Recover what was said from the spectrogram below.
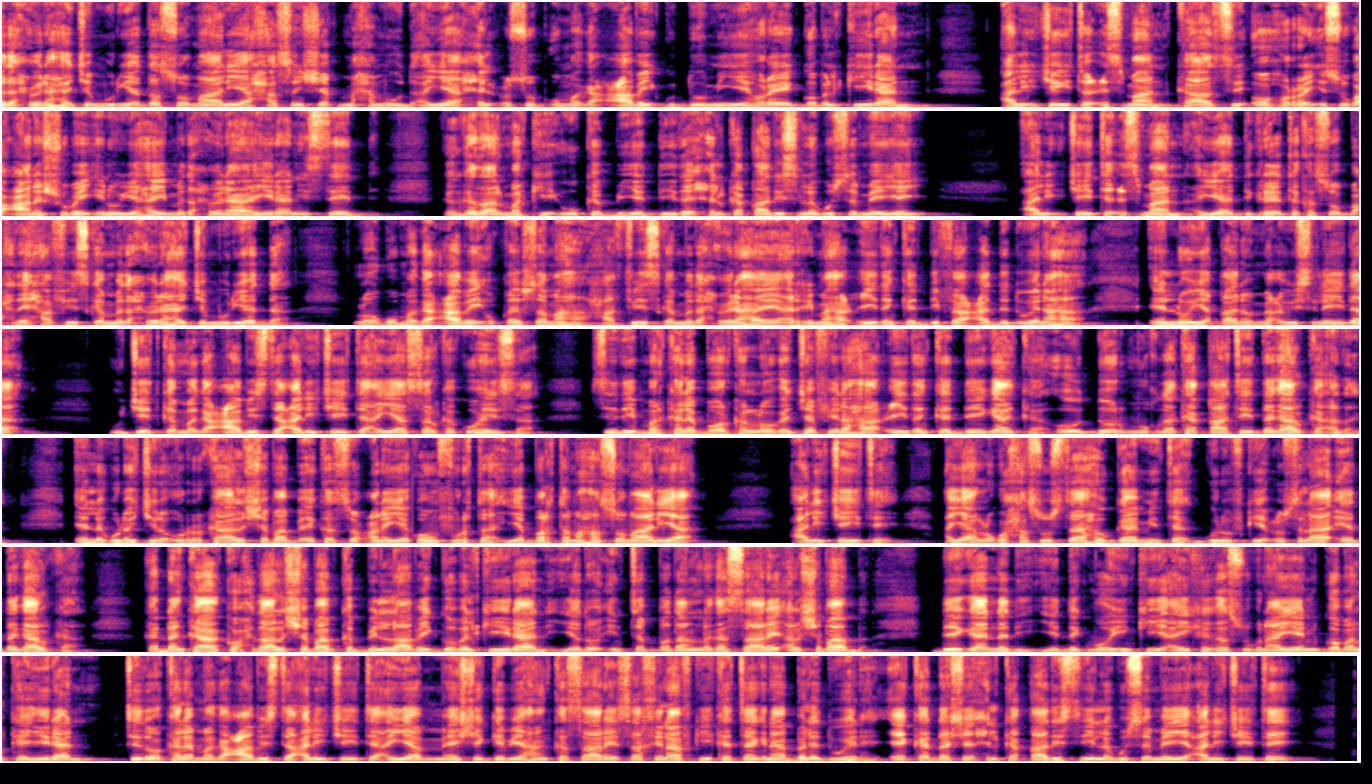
madaxweynaha jamhuuriyadda soomaaliya xasan sheekh maxamuud ayaa xil cusub u magacaabay guddoomiyihii hore ee gobolka hiiraan. Cali jeyte cismaan kaasi oo horey isugu caana shubay inuu yahay madaxweynaha hiiraan state ka gadaal markii uu ka biyo diiday xilka qaadis lagu sameeyey. Cali jeyte cismaan ayaa digreeto ka soo baxday xafiiska madaxweynaha jamhuuriyadda loogu magacaabay u qaybsamaha xafiiska madaxweynaha ee arrimaha ciidanka difaaca dadweynaha ee loo yaqaano macwiisleyda ujeedka magacaabista cali jeyte ayaa salka ku haysa sidii mar kale boorka looga jafi lahaa ciidanka deegaanka oo door muuqda ka qaatay dagaalka adag ee lagula jiro ururka al-shabaab ee ka soconaya koonfurta iyo bartamaha soomaaliya. Cali jeyte ayaa lagu xasuustaa hogaaminta gulufkii cuslaa ee dagaalka ka dhanka kooxda al-shabaab ka bilaabay gobolka hiiraan iyadoo inta badan laga saaray al-shabaab deegaanadii iyo degmooyinkii ay kaga sugnaayeen gobolka hiiraan. Sidoo kale magacaabista cali jeyte ayaa meesha gebi ahaan ka saaraysa khilaafkii ka taagnaa beledweyne ee ka dhashay xilka qaadistii lagu sameeyey cali jeyte.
